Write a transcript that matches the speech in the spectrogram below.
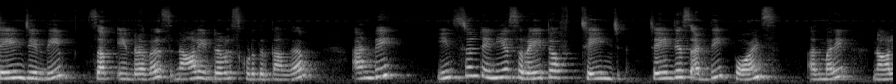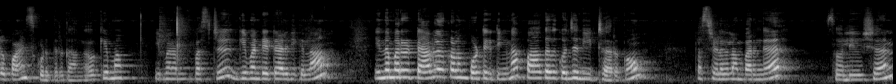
change in the sub intervals நாலு intervals கொடுத்துருக்காங்க. And the instantaneous rate of change changes at the points அது மாதிரி நாலு பாயிண்ட்ஸ் கொடுத்துருக்காங்க. ஓகேம்மா இப்போ நம்ம ஃபஸ்ட்டு கிவன் டேட்டா எழுதிக்கலாம். இந்த மாதிரி ஒரு டேப்லெட் காலம் போட்டுக்கிட்டிங்கன்னா பார்க்கறது கொஞ்சம் நீட்டாக இருக்கும். ஃபஸ்ட் எழுதலாம் பாருங்கள் சொல்யூஷன்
